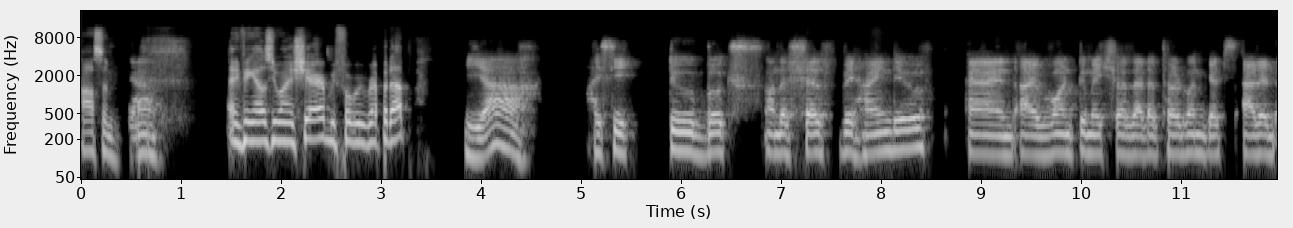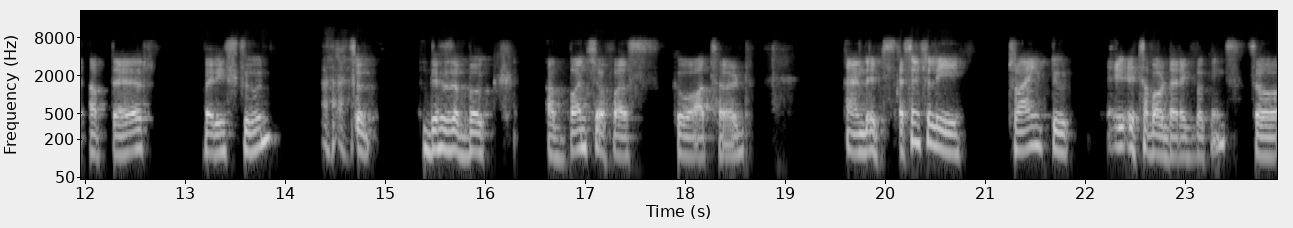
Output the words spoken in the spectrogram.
Awesome. Yeah. Anything else you want to share before we wrap it up? Yeah. I see two books on the shelf behind you, and I want to make sure that a third one gets added up there very soon. so this is a book a bunch of us co-authored and it's essentially trying to it's about direct bookings. So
